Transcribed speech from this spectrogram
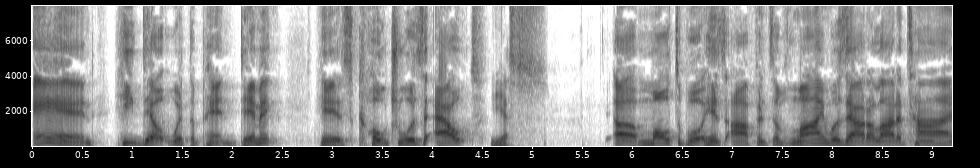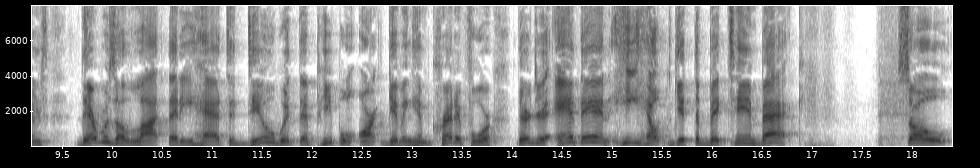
And he dealt with the pandemic. His coach was out. Yes. Uh, multiple, his offensive line was out a lot of times there was a lot that he had to deal with that people aren't giving him credit for. They're just, and then he helped get the Big Ten back. So,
